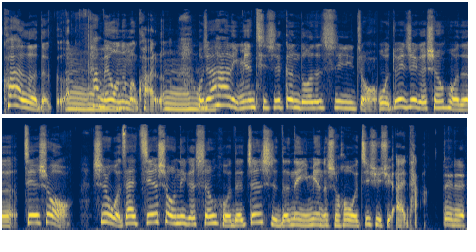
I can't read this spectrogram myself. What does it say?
快乐的歌，它没有那么快乐。我觉得它里面其实更多的是一种我对这个生活的接受，是我在接受那个生活的真实的那一面的时候，我继续去爱它。对对，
